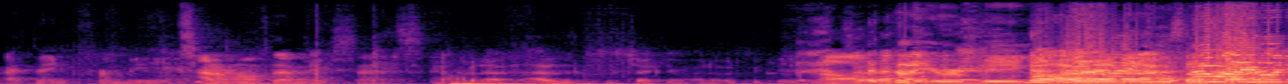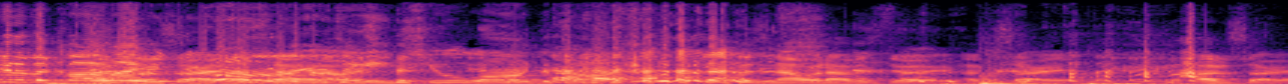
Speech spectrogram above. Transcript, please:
I think for me, I don't know if that makes sense. but I, I was just checking my notifications. Oh. I thought you were being. No, I was- I'm so Look like sorry. looking at the clock I'm so like, sorry, "Oh, not you're what I was- taking too long to talk. that was not what I was doing. I'm sorry. I'm sorry.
